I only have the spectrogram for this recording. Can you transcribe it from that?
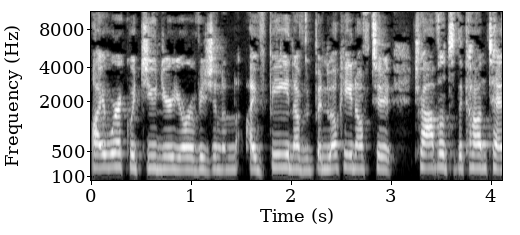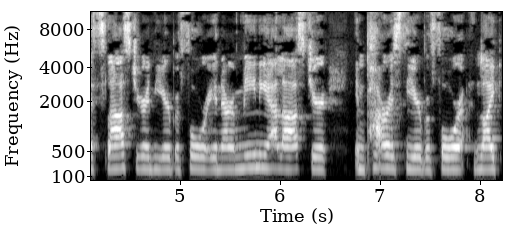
I work with Junior Eurovision and I've been, I've been lucky enough to travel to the contests last year and the year before in Armenia last year, in Paris the year before. And like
